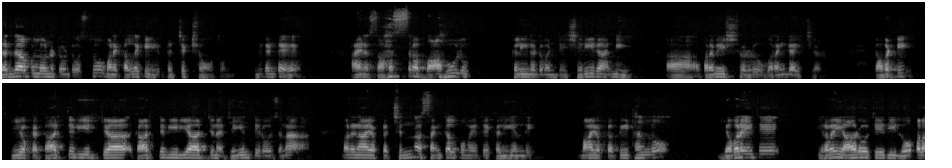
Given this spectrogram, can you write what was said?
దరిదాపుల్లో ఉన్నటువంటి వస్తువు మన కళ్ళకి ప్రత్యక్షం అవుతుంది. ఎందుకంటే ఆయన సహస్ర బాహువులు కలిగినటువంటి శరీరాన్ని ఆ పరమేశ్వరుడు వరంగా ఇచ్చాడు. కాబట్టి ఈ యొక్క కార్తవీర్య కార్తవీర్యార్జున జయంతి రోజున మరి నా యొక్క చిన్న సంకల్పం అయితే కలిగింది. మా యొక్క పీఠంలో ఎవరైతే ఇరవై ఆరో తేదీ లోపల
